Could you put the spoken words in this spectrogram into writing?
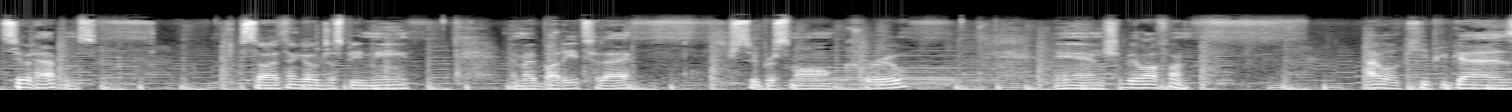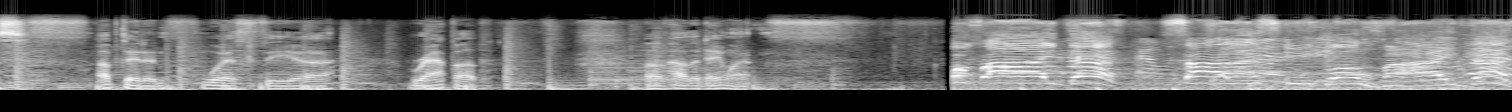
see what happens. So I think it'll just be me and my buddy today. Super small crew, and should be a lot of fun. I will keep you guys updated with the uh, wrap up of how the day went. By death. Silence equals by death.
